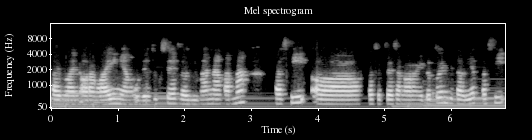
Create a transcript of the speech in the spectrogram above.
timeline orang lain yang udah sukses atau gimana. Karena pasti uh, kesuksesan orang itu tuh yang kita lihat pasti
